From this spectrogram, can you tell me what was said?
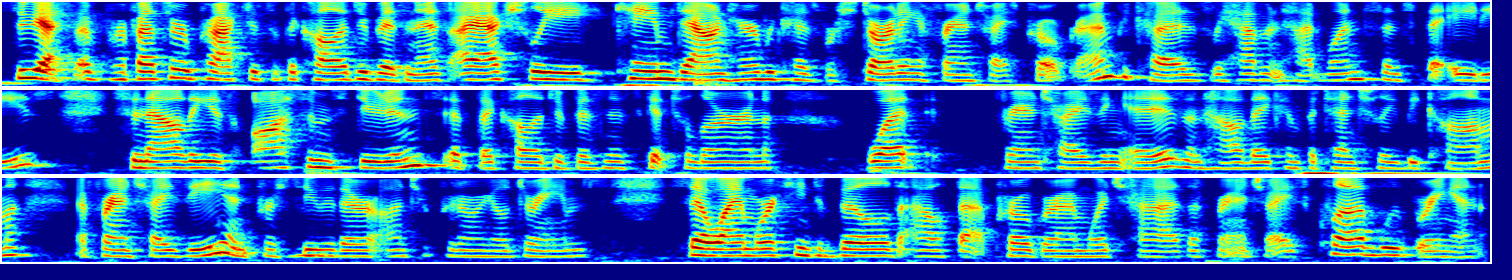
so, yes, a professor of practice at the College of Business. I actually came down here because we're starting a franchise program because we haven't had one since the 80s. So now these awesome students at the College of Business get to learn what franchising is and how they can potentially become a franchisee and pursue their entrepreneurial dreams. So I'm working to build out that program, which has a franchise club. We bring in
